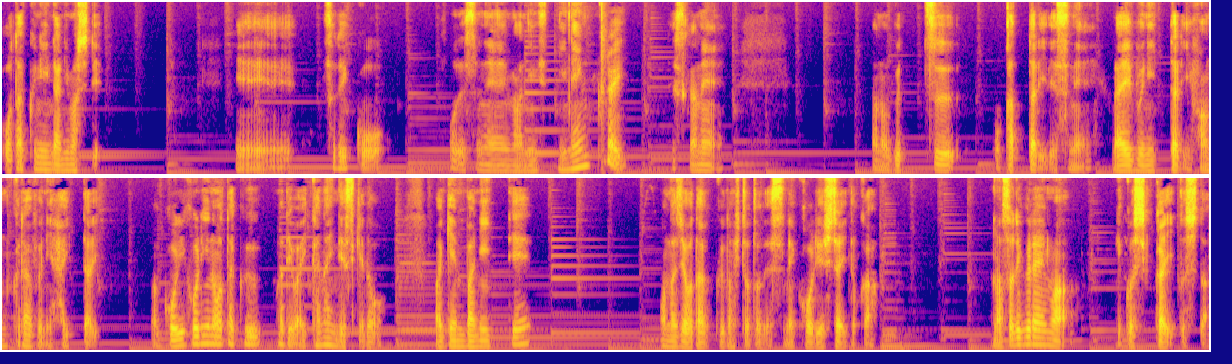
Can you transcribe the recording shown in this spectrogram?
オタクになりまして、えーそれ以降、そうですね、まあ 2, 2年くらいですかね、あの、グッズを買ったりですね、ライブに行ったり、ファンクラブに入ったり、まあゴリゴリのオタクまではいかないんですけど、まあ、現場に行って、同じオタクの人とですね、交流したりとか、まあ、それぐらいまあ、結構しっかりとした、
